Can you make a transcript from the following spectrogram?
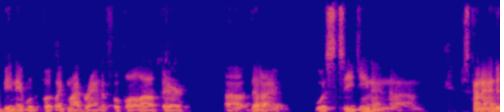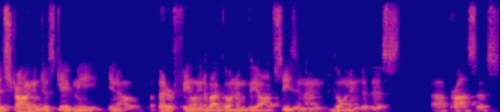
being able to put like my brand of football out there uh, that I was seeking and um, just kind of ended strong and just gave me, you know, a better feeling about going into the off season and going into this uh, process.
